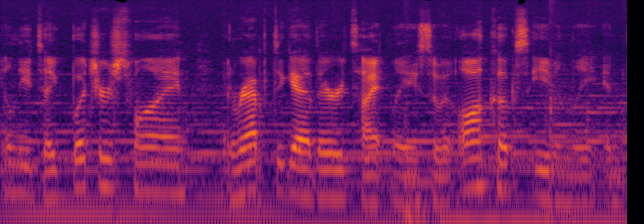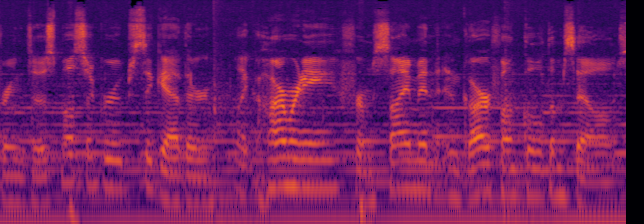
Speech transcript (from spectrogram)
you'll need to take butcher's twine and wrap it together tightly so it all cooks evenly and brings those muscle groups together like a harmony from Simon and Garfunkel themselves.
